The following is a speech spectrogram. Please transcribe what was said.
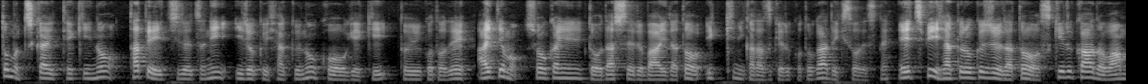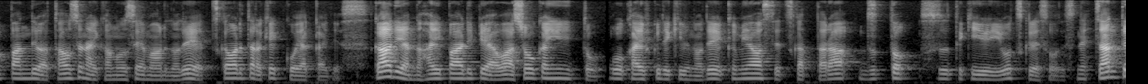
最も近い敵の縦1列に威力100の攻撃といういうことで、相手も召喚ユニットを出している場合だと、一気に片付けることができそうですね。HP160 だとスキルカードワンパンでは倒せない可能性もあるので、使われたら結構厄介です。ガーディアンのハイパーリペアは召喚ユニットを回復できるので、組み合わせて使ったらずっと数的優位を作れそうですね。暫定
